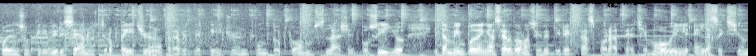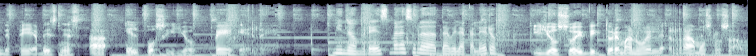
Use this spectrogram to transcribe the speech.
Pueden suscribirse a nuestro Patreon a través de patreon.com slash el pocillo y también pueden hacer donaciones directas por ATH Móvil en la sección de Pay a Business a El Pocillo PR. Mi nombre es María Soledad Dávila Calero. Y yo soy Víctor Emanuel Ramos Rosado.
